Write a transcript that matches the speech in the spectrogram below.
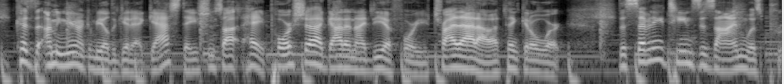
Because, I mean, you're not to be able to get it at gas stations. So, I- hey, Porsche, I got an idea for you. Try that out. I think it'll work. The 718's design was, pr-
